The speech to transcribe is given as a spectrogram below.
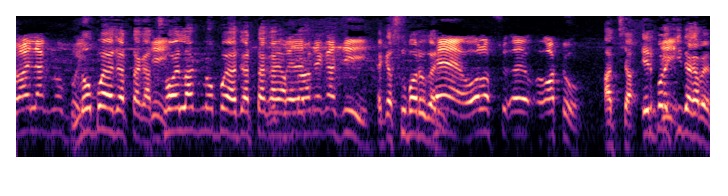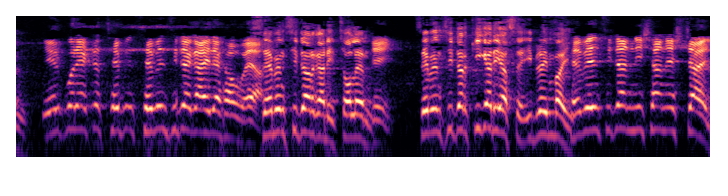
ছয় লাখ নব্বই। হাজার টাকা ছয় লাখ নব্বই হাজার টাকায় আপনার একটা সুবারু গাড়ি। হ্যাঁ অটো আচ্ছা এরপরে কি দেখাবেন? এরপরে একটা সেভেন সিটার গাড়ি দেখাবো সেভেন সিটার গাড়ি চলেন। সেভেন সিটার কি গাড়ি আছে ইব্রাহিম ভাই? সেভেন সিটার নিশান স্টাইল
